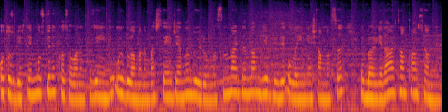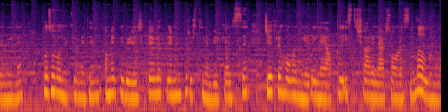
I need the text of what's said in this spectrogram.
31 Temmuz günü Kosova'nın kuzeyinde uygulamanın başlayacağının duyurulmasının ardından bir dizi olayın yaşanması ve bölgede artan tansiyon nedeniyle Kosova hükümetinin Amerika Birleşik Devletleri'nin Priştine Büyükelçisi Jeffrey Hovanier ile yaptığı istişareler sonrasında alındı.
